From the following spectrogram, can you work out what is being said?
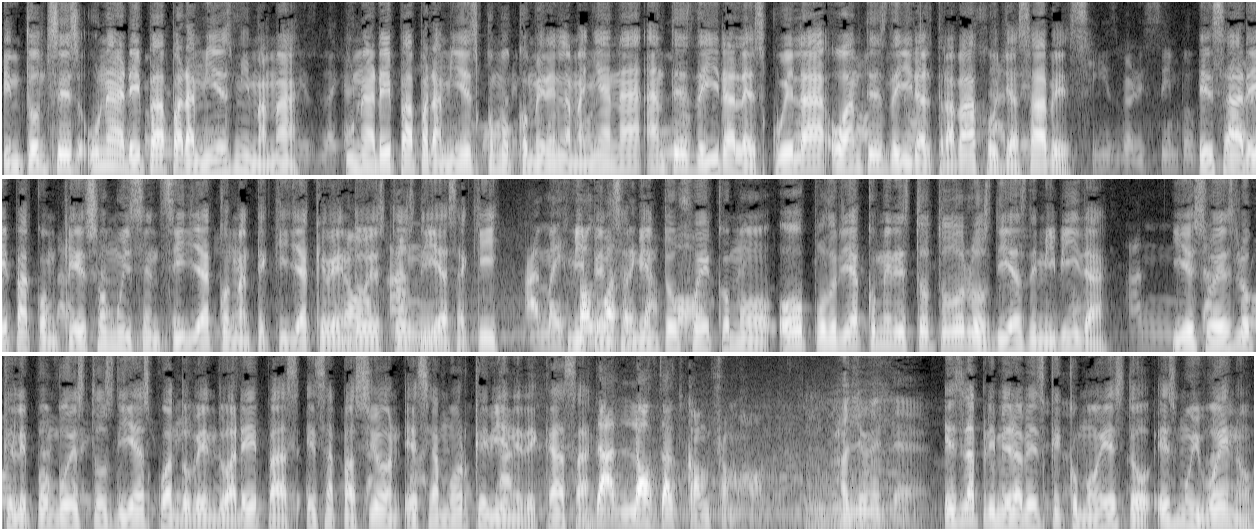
Entonces, una arepa para mí es mi mamá. Una arepa para mí es como comer en la mañana antes de ir a la escuela o antes de ir al trabajo, ya sabes. Esa arepa con queso muy sencilla con mantequilla que vendo estos días aquí. Mi pensamiento fue como, oh, podría comer esto todos los días de mi vida. Y eso es lo que le pongo estos días cuando vendo arepas, esa pasión, ese amor que viene de casa. Es la primera vez que como esto, es muy bueno.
